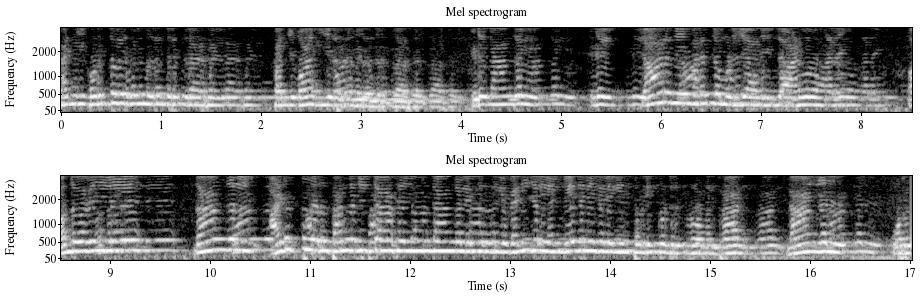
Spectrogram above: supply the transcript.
கஞ்சி கொடுத்தவர்களும் இருந்திருக்கிறார்கள். கஞ்சி வாங்கியவர்களும் இருந்திருக்கிறார்கள். இதை நாங்கள் இதை யாருமே மறக்க முடியாது இந்த அனுபவங்களை. அந்த வகையிலேயே நாங்கள் அடுத்து ஒரு சந்ததிக்காக நாங்கள் எங்களுடைய வலிகளையும் வேதனைகளையும் சொல்லிக் கொண்டிருக்கிறோம் என்றால் நாங்கள் ஒரு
